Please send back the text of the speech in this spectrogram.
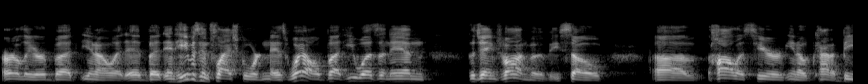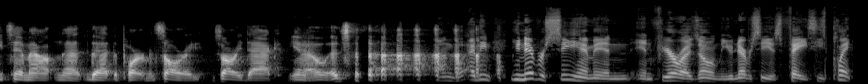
earlier, but you know, it, but and he was in Flash Gordon as well, but he wasn't in the James Bond movie. So uh, Hollis here, you know, kind of beats him out in that that department. Sorry, sorry, Dak. You know, it's. I mean, you never see him in in For Your Eyes Only. You never see his face. He's playing,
